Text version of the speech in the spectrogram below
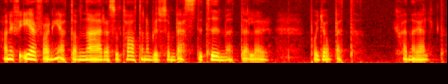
har ni för erfarenhet av när resultaten har blivit som bäst i teamet eller på jobbet generellt?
